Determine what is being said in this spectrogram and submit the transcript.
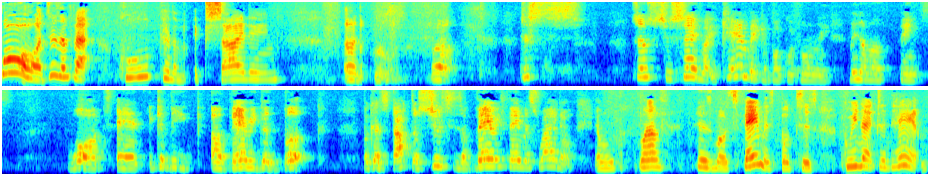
words. Isn't that cool? Kind of exciting. I don't know. Well, just just to say that you can make a book with only minimum things words and it can be a very good book because Dr. Seuss is a very famous writer and one of his most famous books is Green Eggs and Ham.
